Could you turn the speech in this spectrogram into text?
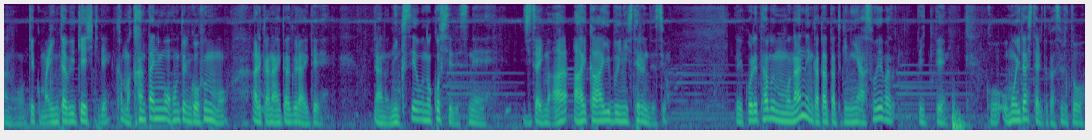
あの結構まインタビュー形式で、まあ、簡単にもう本当に5分もあるかないかぐらいであの肉声を残してですね実は今アイカー IV にしてるんですよ。でこれ多分もう何年か経った時にあそういえばって言ってこう思い出したりとかすると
